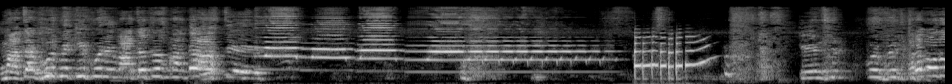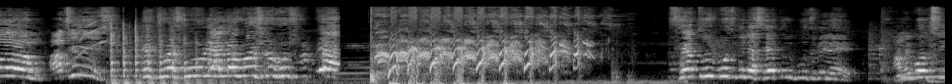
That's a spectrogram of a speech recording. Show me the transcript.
মাথা ঘুরবে কি করে? মাথা তো মাথা আছে। আছিস? একটু ফুল এলো বসে সে তুই বুঝবি না সে তুই বুঝবি না। আমি বলছি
